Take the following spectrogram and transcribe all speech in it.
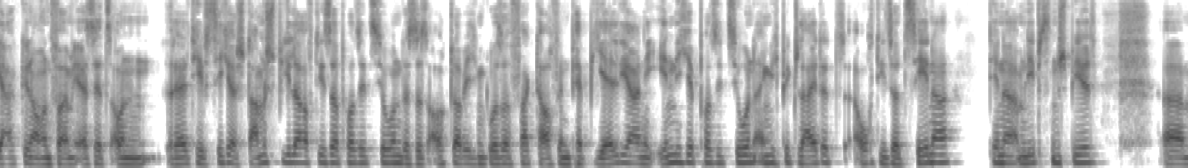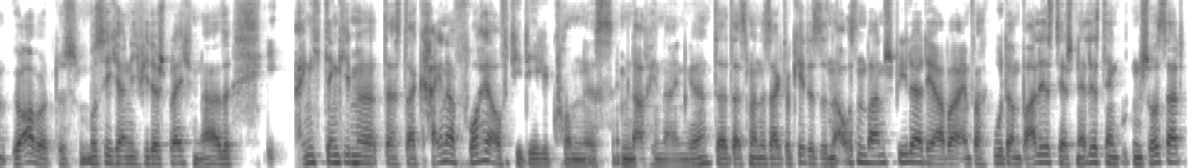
Ja, genau. Und vor allem, er ist jetzt auch ein relativ sicher Stammspieler auf dieser Position. Das ist auch, glaube ich, ein großer Faktor. Auch wenn Pep Biel ja eine ähnliche Position eigentlich begleitet, auch dieser Zehner den er am liebsten spielt. Ähm, ja, aber das muss ich ja nicht widersprechen. Ne? Also eigentlich denke ich mir, dass da keiner vorher auf die Idee gekommen ist im Nachhinein, gell? Da, dass man sagt, okay, das ist ein Außenbahnspieler, der aber einfach gut am Ball ist, der schnell ist, der einen guten Schuss hat.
